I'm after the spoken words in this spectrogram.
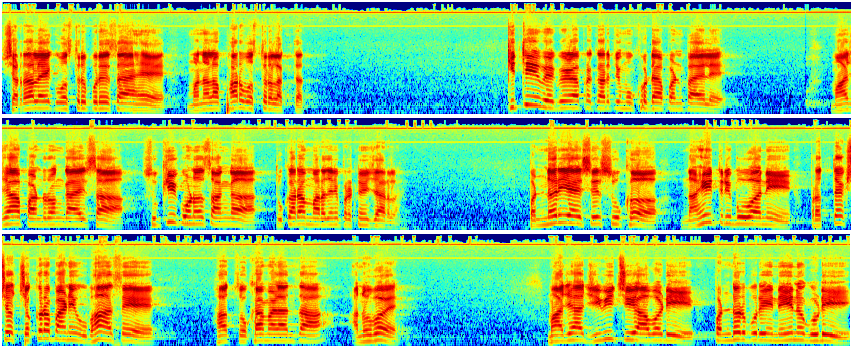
शरीराला एक वस्त्र पुरेसं आहे मनाला फार वस्त्र लागतात. किती वेगवेगळ्या प्रकारचे मुखोटे आपण पाहिले. माझ्या पांडुरंगायसा सुखी कोण सांगा तुकाराम महाराजांनी प्रश्न विचारला. पंढरी ऐसे सुख नाही त्रिभुवानी प्रत्यक्ष चक्रपाणी उभा असे हा चोखामेळांचा अनुभव आहे. माझ्या जीवीची आवडी पंढरपुरी नेन गुडी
